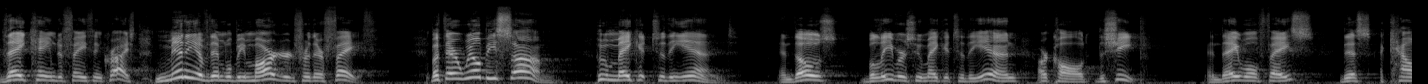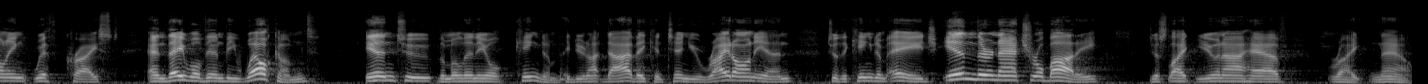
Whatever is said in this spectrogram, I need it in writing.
they came to faith in Christ. Many of them will be martyred for their faith. But there will be some who make it to the end. And those believers who make it to the end are called the sheep. And they will face this accounting with Christ, and they will then be welcomed into the millennial kingdom. They do not die, they continue right on in to the kingdom age in their natural body, just like you and I have right now.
